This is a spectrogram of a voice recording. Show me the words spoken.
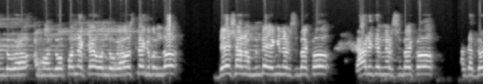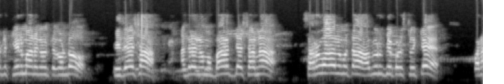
ಒಂದು ಒಂದು ಒಪ್ಪಂದಕ್ಕೆ, ಒಂದು ವ್ಯವಸ್ಥೆಗೆ ಬಂದು ದೇಶನ ಮುಂದೆ ಹೆಂಗೆ ನಡೆಸಬೇಕು, ಯಾವ ರೀತಿ ನಡೆಸಬೇಕು ಅಂತ ದೊಡ್ಡ ತೀರ್ಮಾನಗಳನ್ನು ತಗೊಂಡು ಈ ದೇಶ, ಅಂದ್ರೆ ನಮ್ಮ ಭಾರತ ದೇಶನ ಸರ್ವಾನುಮತ ಅಭಿವೃದ್ಧಿ ಪಡಿಸಲಿಕ್ಕೆ ಪಣ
